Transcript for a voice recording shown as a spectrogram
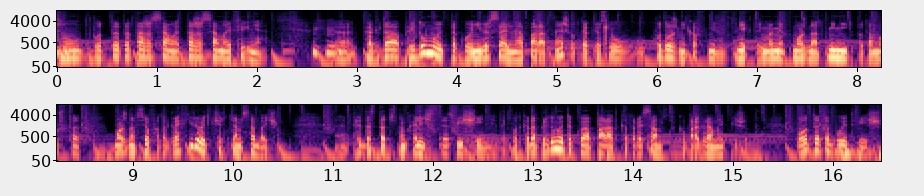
Ну, вот это та же самая, та же самая фигня. Угу. Когда придумают такой универсальный аппарат, знаешь, вот как если у художников в некоторый момент можно отменить, потому что можно все фотографировать к чертям собачьим э, при достаточном количестве освещения. Так вот, когда придумают такой аппарат, который сам столько программы пишет, вот это будет вещь.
